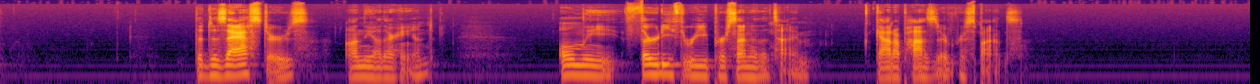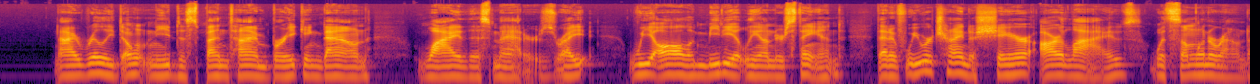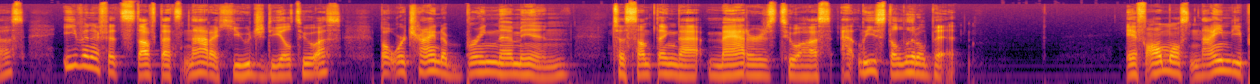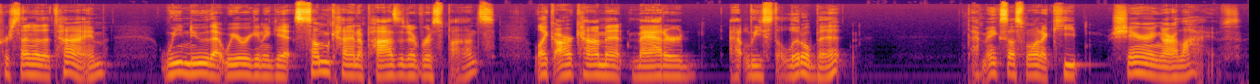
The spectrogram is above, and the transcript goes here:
The disasters, on the other hand, only 33% of the time got a positive response. Now, I really don't need to spend time breaking down why this matters, right? We all immediately understand that if we were trying to share our lives with someone around us, even if it's stuff that's not a huge deal to us, but we're trying to bring them in to something that matters to us at least a little bit. If almost 90% of the time we knew that we were going to get some kind of positive response, like our comment mattered at least a little bit, that makes us want to keep sharing our lives.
